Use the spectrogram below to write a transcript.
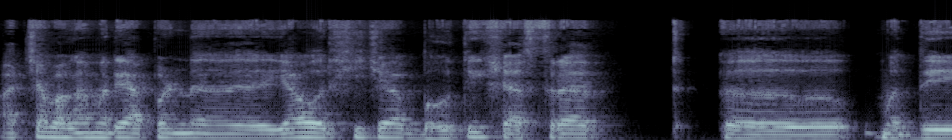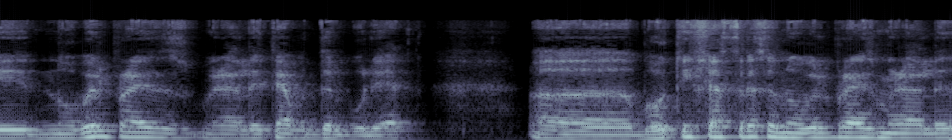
आजच्या भागामध्ये आपण या वर्षीच्या भौतिकशास्त्रात मध्ये नोबेल प्राईज मिळाले त्याबद्दल बोलूयात. भौतिकशास्त्राचं नोबेल प्राईज मिळालं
